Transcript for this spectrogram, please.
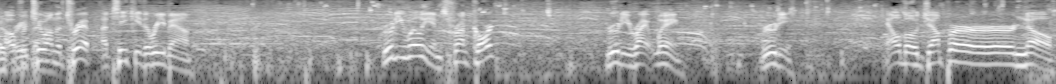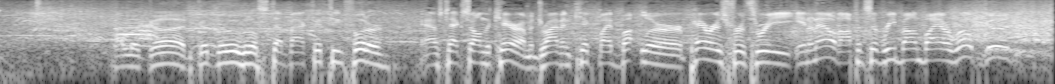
Good 0 for 2 on the trip. Atiki the rebound. Rudi Williams, front court. Rudi, right wing. Rudi. Elbow jumper, no. That looked good. Good move. Little step back, 15 footer. Aztecs on the carom. A driving kick by Butler. Parrish for three. In and out. Offensive rebound by Arop. Good.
